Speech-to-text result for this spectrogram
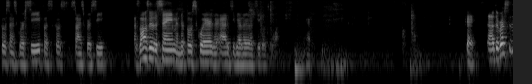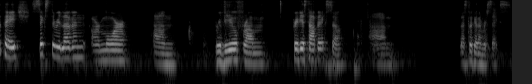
cosine squared C plus cosine squared C. As long as they're the same and they're both squared, they're added together, that's equal to one. Okay. Okay, uh, the rest of the page, six through 11 are more um, review from previous topics, so um, let's look at number six.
